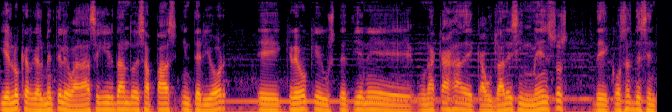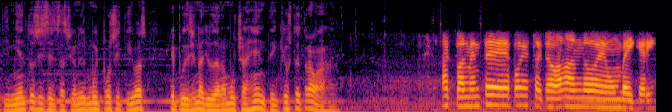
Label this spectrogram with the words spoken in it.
y es lo que realmente le va a seguir dando esa paz interior. Eh, creo que usted tiene una caja de caudales inmensos de cosas, de sentimientos y sensaciones muy positivas que pudiesen ayudar a mucha gente. ¿En qué usted trabaja? Actualmente pues estoy trabajando en un bakery.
